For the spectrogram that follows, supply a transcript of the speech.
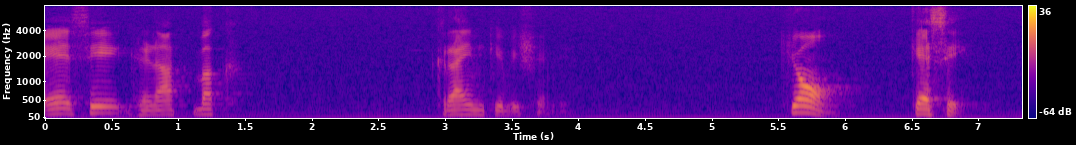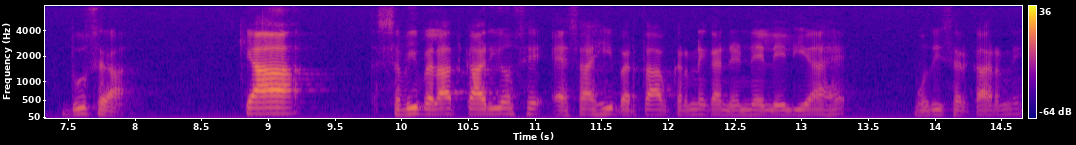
ऐसे घृणात्मक क्राइम के विषय में। क्यों? कैसे? दूसरा, क्या सभी बलात्कारियों से ऐसा ही बर्ताव करने का निर्णय ले लिया है, मोदी सरकार ने।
